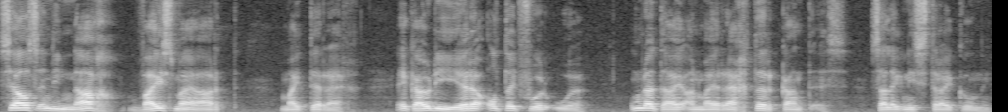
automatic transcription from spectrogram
Selfs in die nag wys my hart my tereg. Ek hou die Here altyd voor oë, omdat hy aan my regterkant is, sal ek nie struikel nie.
